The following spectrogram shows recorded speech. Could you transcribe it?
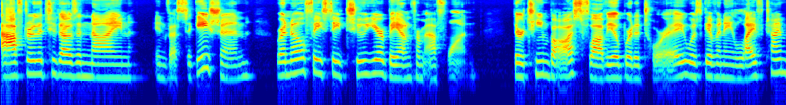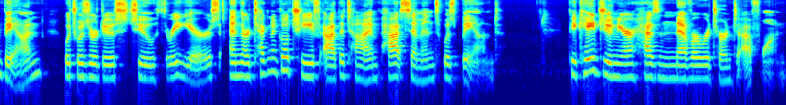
After the 2009 investigation, Renault faced a two year ban from F1. Their team boss, Flavio Briatore, was given a lifetime ban, which was reduced to three years, and their technical chief at the time, Pat Symonds, was banned. Piquet Jr. has never returned to F1.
